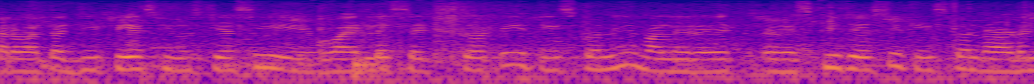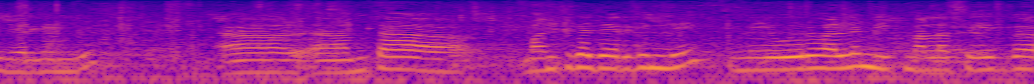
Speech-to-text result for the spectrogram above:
తర్వాత జీపీఎస్ యూజ్ చేసి వైర్లెస్ సెట్స్ తోటి తీసుకొని వాళ్ళని రెస్క్యూ చేసి తీసుకొని రావడం జరిగింది. అంతా మంచిగా జరిగింది. మీ ఊరు వల్లే మీకు మళ్ళీ సేఫ్గా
